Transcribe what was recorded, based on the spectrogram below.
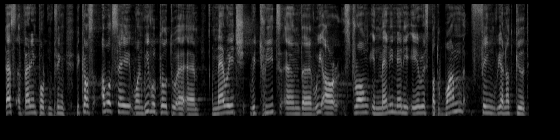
That's a very important thing because I will say when we will go to a, a marriage retreat and uh, we are strong in many, many areas, but one thing we are not good,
